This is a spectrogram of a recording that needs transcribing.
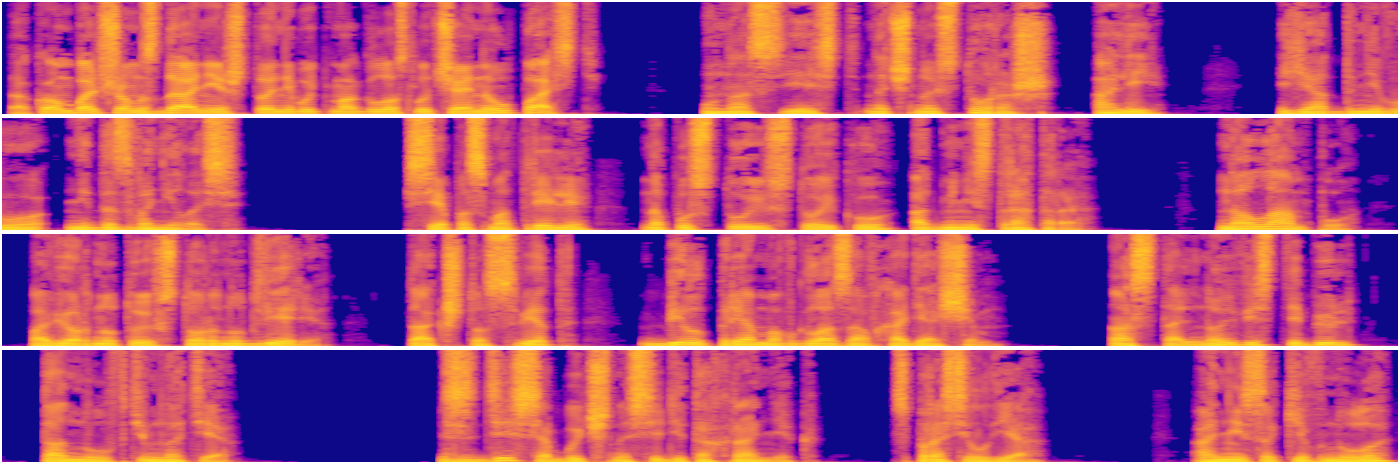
«В таком большом здании что-нибудь могло случайно упасть?» «У нас есть ночной сторож, Али. Я до него не дозвонилась. Все посмотрели на пустую стойку администратора, на лампу, повернутую в сторону двери, так что свет бил прямо в глаза входящим. Остальной вестибюль тонул в темноте. «Здесь обычно сидит охранник?» — спросил я. Аниса кивнула,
